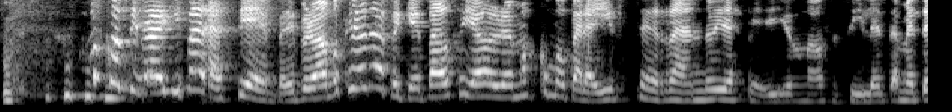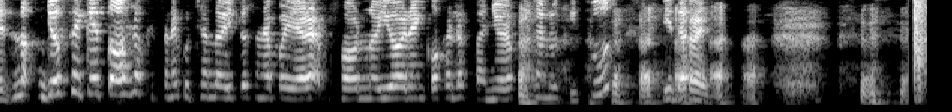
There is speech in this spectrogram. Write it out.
Vamos a continuar aquí para siempre, pero vamos a ir a una pequeña pausa y ya volvemos como para ir cerrando y despedirnos así lentamente. No, yo sé que todos los que están escuchando ahorita se van a apoyar, por favor no lloren, cogen los pañuelos, cogen los tisús y te rezan.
